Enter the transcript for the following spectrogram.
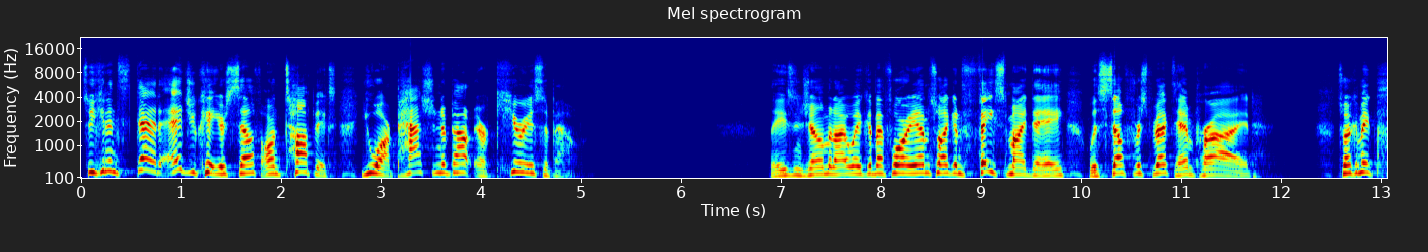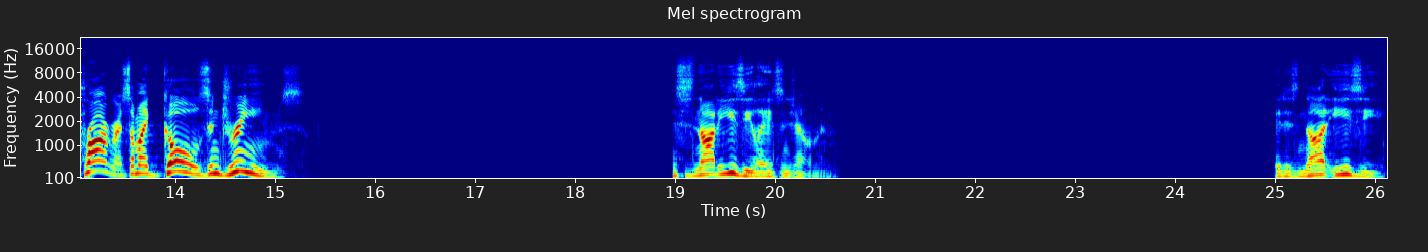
So you can instead educate yourself on topics you are passionate about or curious about. Ladies and gentlemen, I wake up at 4 a.m. so I can face my day with self respect and pride. So I can make progress on my goals and dreams. This is not easy, ladies and gentlemen. It is not easy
